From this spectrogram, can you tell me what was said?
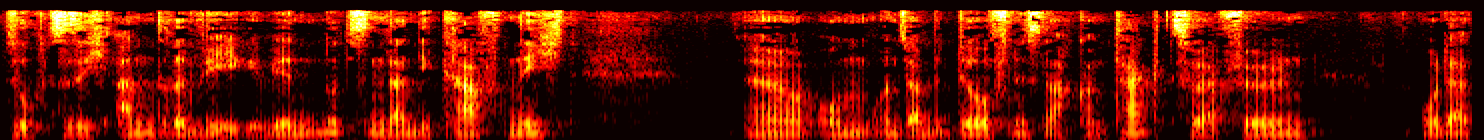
sucht sie sich andere Wege. Wir nutzen dann die Kraft nicht, äh, um unser Bedürfnis nach Kontakt zu erfüllen oder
